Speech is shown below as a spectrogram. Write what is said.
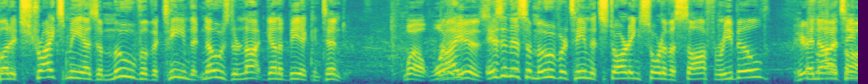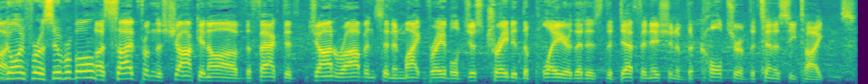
but it strikes me as a move of a team that knows they're not going to be a contender. well, what right? it is Isn't this a move for a team that's starting sort of a soft rebuild Here's and not I a team thought. going for a Super Bowl? aside from the shock and awe of the fact that Jon Robinson and Mike Vrabel just traded the player that is the definition of the culture of the Tennessee Titans.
